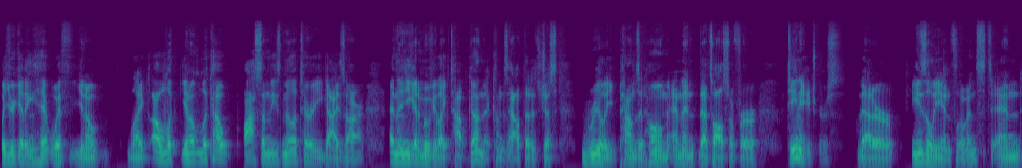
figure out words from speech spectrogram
but you're getting hit with, you know, like, oh look, you know, look how awesome these military guys are, and then you get a movie like Top Gun that comes out that is just really pounds it home, and then that's also for teenagers that are easily influenced. And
